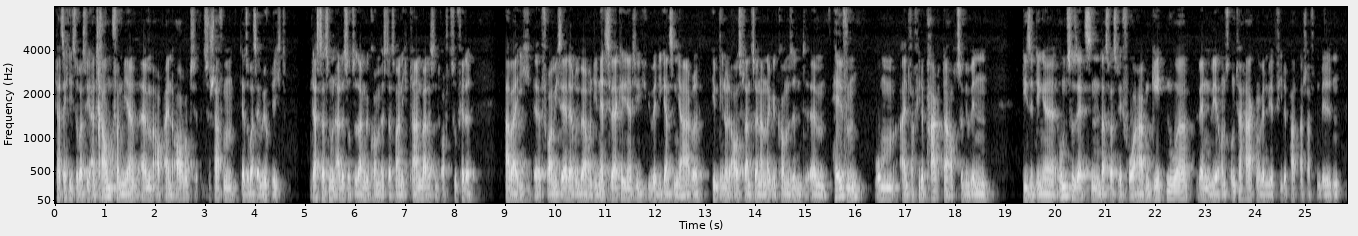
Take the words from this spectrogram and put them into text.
tatsächlich sowas wie ein Traum von mir, ähm, auch einen Ort zu schaffen, der sowas ermöglicht. Dass das nun alles so zusammengekommen ist, das war nicht planbar, das sind oft Zufälle. Aber ich äh, freue mich sehr darüber und die Netzwerke, die natürlich über die ganzen Jahre im In- und Ausland zueinander gekommen sind, ähm, helfen, um einfach viele Partner auch zu gewinnen, diese Dinge umzusetzen. Das, was wir vorhaben, geht nur, wenn wir uns unterhaken, wenn wir viele Partnerschaften bilden.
